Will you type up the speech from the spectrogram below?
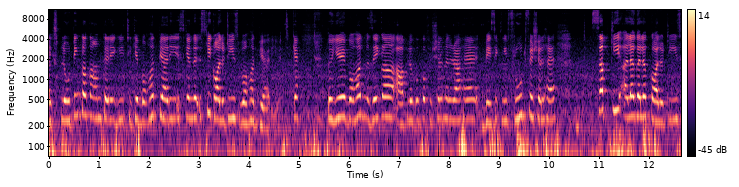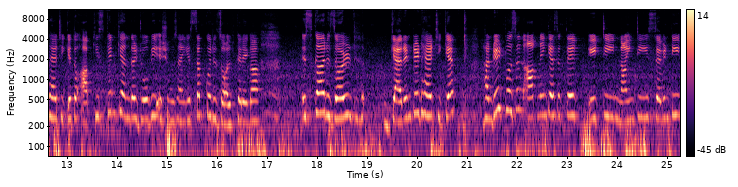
एक्सप्लोटिंग का काम करेगी, ठीक है, बहुत प्यारी, इसके अंदर, इसकी क्वालिटीज़ बहुत प्यारी है, ठीक है। तो ये बहुत मज़े का आप लोगों को फिशल मिल रहा है बेसिकली फ्रूट फिशल है सबकी अलग अलग क्वालिटीज़ है, ठीक है? तो आपकी स्किन के अंदर जो भी इश्यूज़ हैं, ये सबको रिज़ॉल्व करेगा। इसका रिज़ल्ट गारंटेड है, ठीक है? हंड्रेड परसेंट आप नहीं कह सकते एट्टी नाइन्टी सेवेंटी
